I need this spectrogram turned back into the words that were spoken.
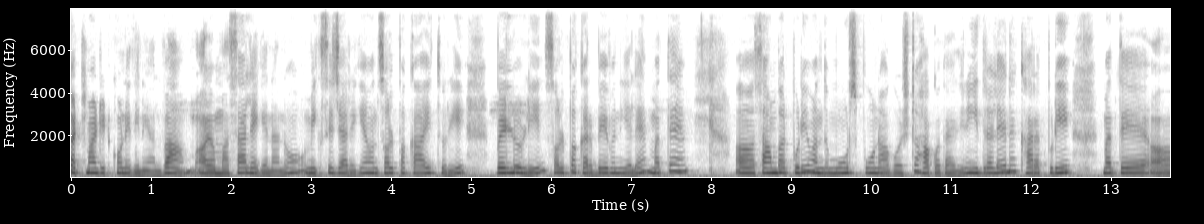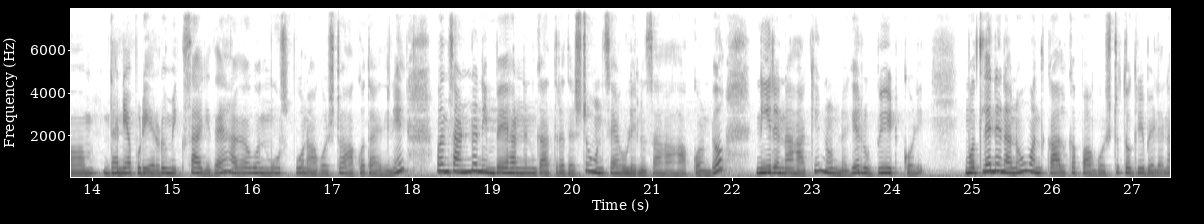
ಕಟ್ ಮಾಡಿ ಇಟ್ಕೊಂಡಿದ್ದೀನಿ ಅಲ್ವಾ? ಮಸಾಲೆಗೆ ನಾನು ಮಿಕ್ಸಿ ಜಾರಿಗೆ ಒಂದು ಸ್ವಲ್ಪ ಕಾಯಿ ತುರಿ, ಬೆಳ್ಳುಳ್ಳಿ, ಸ್ವಲ್ಪ ಕರಿಬೇವಿನ ಎಲೆ, ಮತ್ತು ಸಾಂಬಾರು ಪುಡಿ ಒಂದು ಮೂರು ಸ್ಪೂನ್ ಆಗುವಷ್ಟು ಹಾಕೋತಾ ಇದ್ದೀನಿ. ಇದರಲ್ಲೇ ಖಾರದ ಪುಡಿ ಮತ್ತು ಧನಿಯಾ ಪುಡಿ ಎರಡು ಮಿಕ್ಸ್ ಆಗಿದೆ. ಹಾಗಾಗಿ ಒಂದು ಮೂರು ಸ್ಪೂನ್ ಆಗುವಷ್ಟು ಹಾಕೋತಾ ಇದ್ದೀನಿ. ಒಂದು ಸಣ್ಣ ನಿಂಬೆ ಹಣ್ಣಿನ ಗಾತ್ರದಷ್ಟು ಹುಣಸೆ ಹುಳಿನೂ ಸಹ ಹಾಕ್ಕೊಂಡು ನೀರನ್ನು ಹಾಕಿ ನುಣ್ಣಗೆ ರುಬ್ಬಿ ಇಟ್ಕೊಳ್ಳಿ. ಮೊದಲೇ ನಾನು ಒಂದು ಕಾಲು ಕಪ್ ಆಗುವಷ್ಟು ತೊಗರಿಬೇಳೆನ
